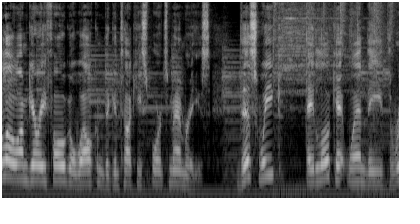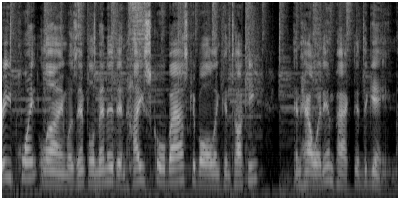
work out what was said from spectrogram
Hello, I'm Gary Fogle. Welcome to Kentucky Sports Memories. This week, a look at when the three point line was implemented in high school basketball in Kentucky and how it impacted the game.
